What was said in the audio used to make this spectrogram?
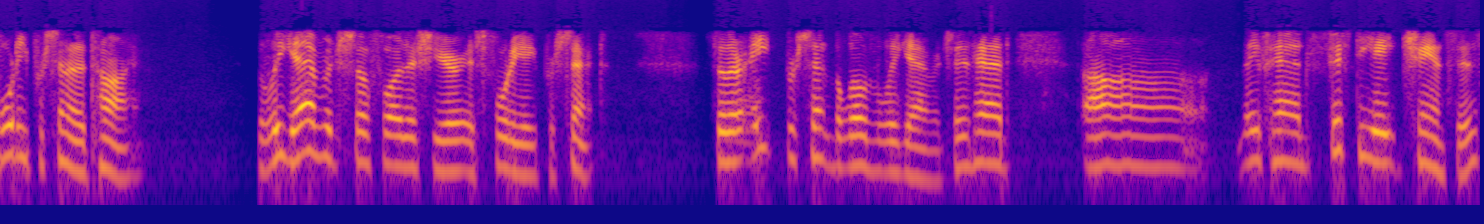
40% of the time. The league average so far this year is 48%. So they're 8% below the league average. They've had uh, they've had 58 chances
